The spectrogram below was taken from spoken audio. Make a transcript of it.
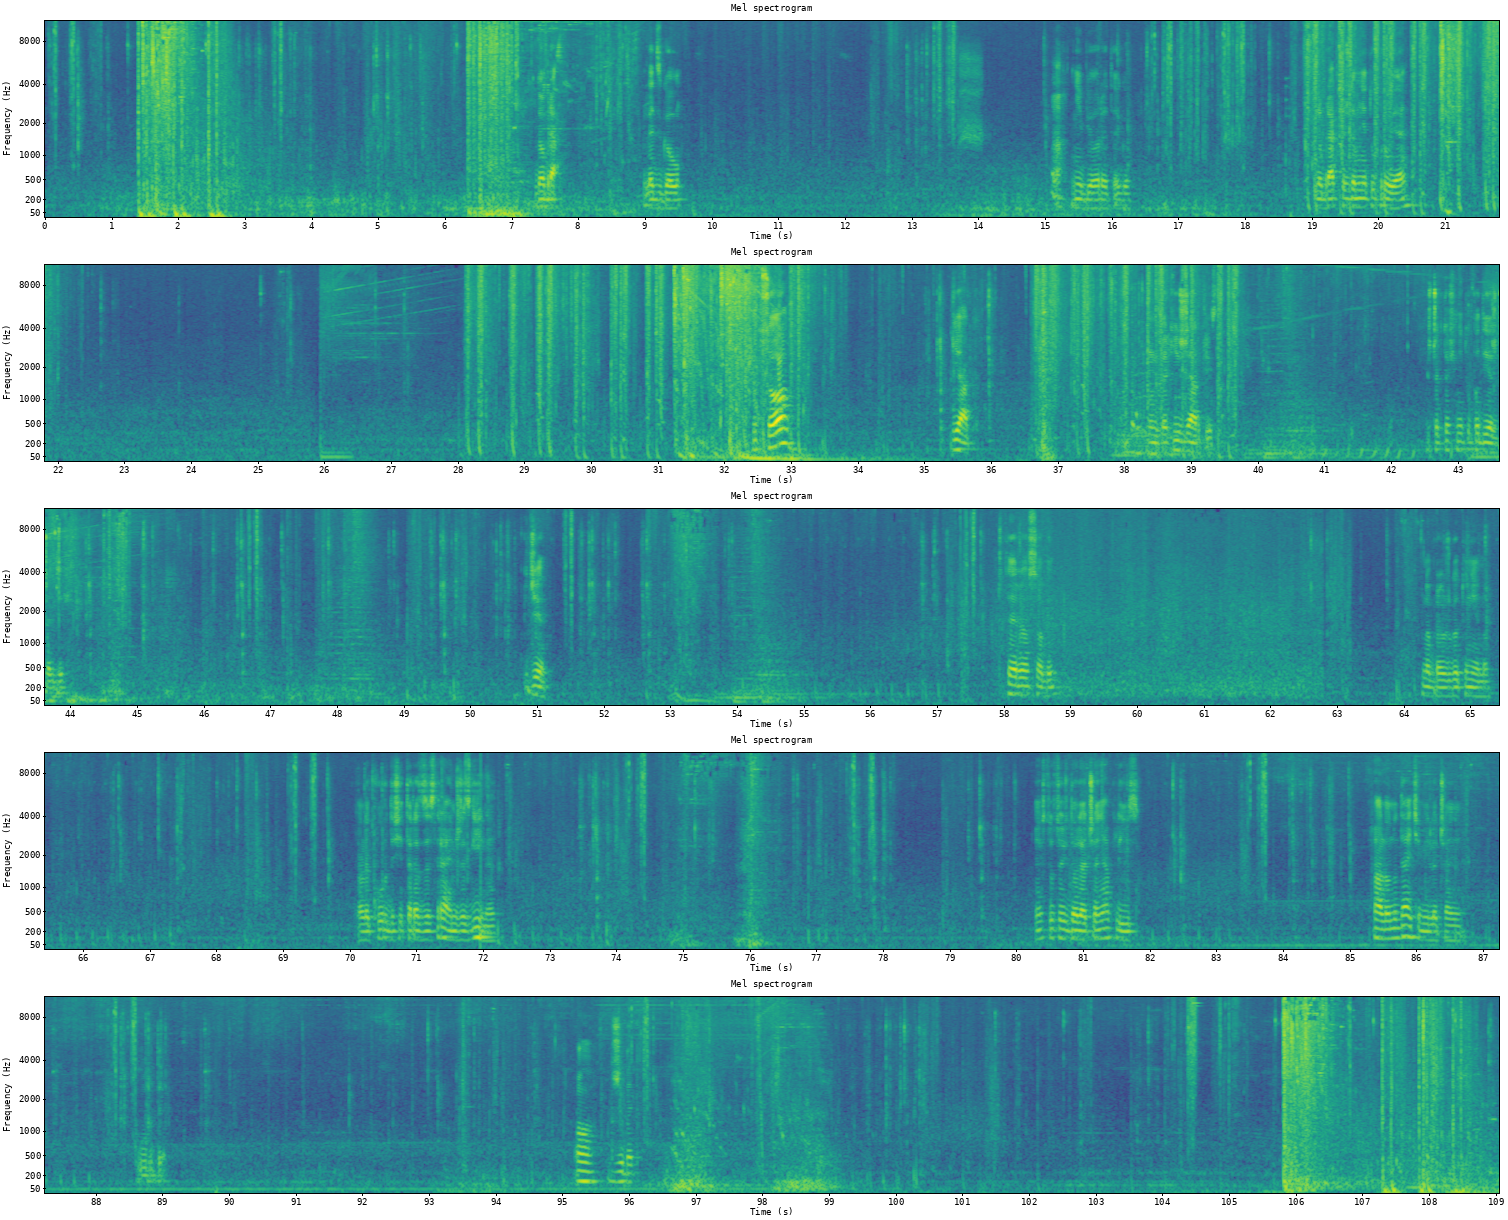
Dobra. Let's go. A, nie biorę tego. Dobra, ktoś do mnie tu pruje. No co? Jak? No to jakiś żart jest. Jeszcze ktoś mnie tu podjeżdża gdzieś. Gdzie? Cztery osoby. Dobra, już go tu nie ma. Ale kurde się teraz zestrałem, że zginę. Jest tu coś do leczenia, please? Halo, no dajcie mi leczenie. Kurde. O, grzybek.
